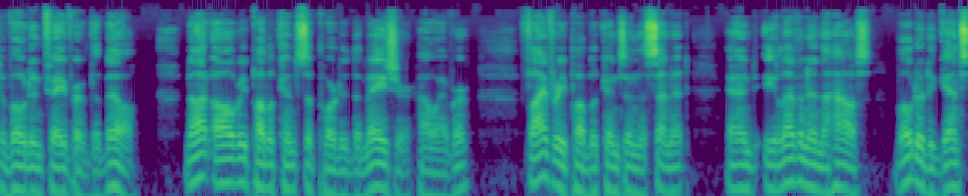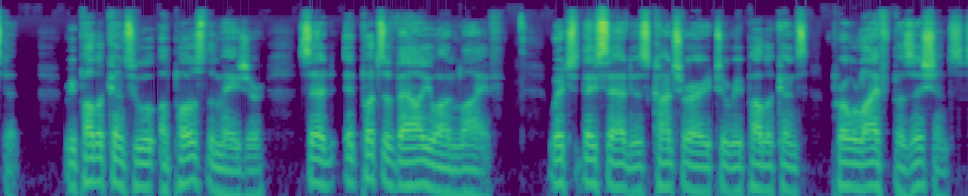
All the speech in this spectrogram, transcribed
to vote in favor of the bill. Not all Republicans supported the measure, however five Republicans in the Senate and 11 in the House voted against it. Republicans who opposed the measure said it puts a value on life, which they said is contrary to Republicans' pro life positions.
